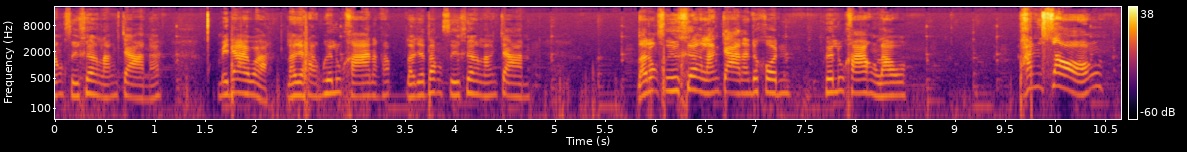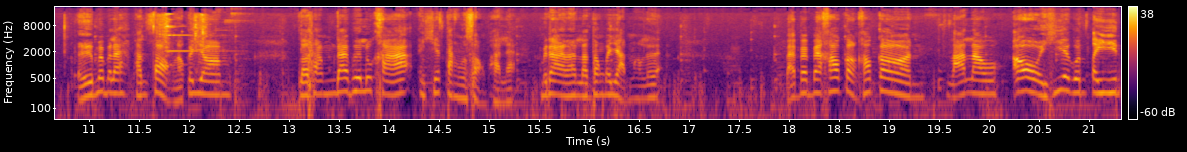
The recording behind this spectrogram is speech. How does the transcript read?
ต้องซื้อเครื่องล้างจานนะ ไม่ได้ว่ะ เราจะทำเพื่อลูกค้านะครับ เราจะต้องซื้อเครื่องล้างจาน เราต้องซื้อเครื่องล้างจานนะทุกคนเพื่อลูกค้าของเราพันสองเออไม่เป็นไรพันสองเราก็ยอม เราทำได้เพื่อลูกค้าไอ้เชี่ยตังค์เราสองพันแล้วไม่ได้นะเราต้องประหยัดมันแล้วแหละไปไปไปเข้าก่อนเข้าก่อน ร้านเรา เอ้าไอ้เฮียกวนตีน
